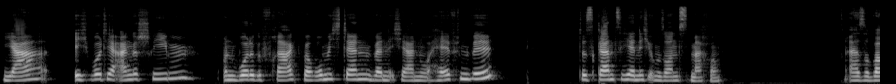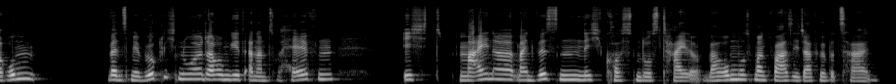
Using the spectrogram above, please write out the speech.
ja, ich wurde ja angeschrieben und wurde gefragt, warum ich denn, wenn ich ja nur helfen will, das Ganze hier nicht umsonst mache. Also warum, wenn es mir wirklich nur darum geht, anderen zu helfen, ich meine, mein Wissen nicht kostenlos teile. Warum muss man quasi dafür bezahlen?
